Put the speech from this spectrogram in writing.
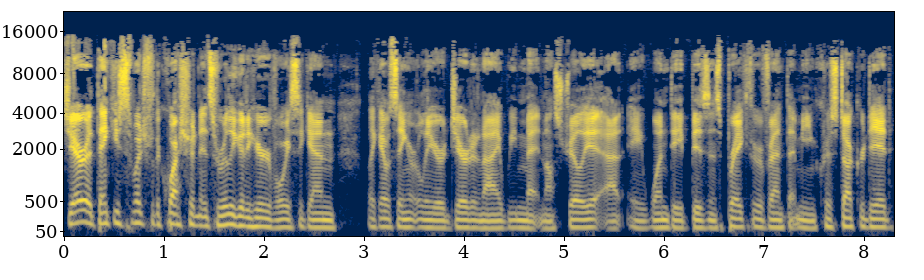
Jarrod, thank you so much for the question. It's really good to hear your voice again. Like I was saying earlier, Jarrod and I, we met in Australia at a one day business breakthrough event that me and Chris Ducker did.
